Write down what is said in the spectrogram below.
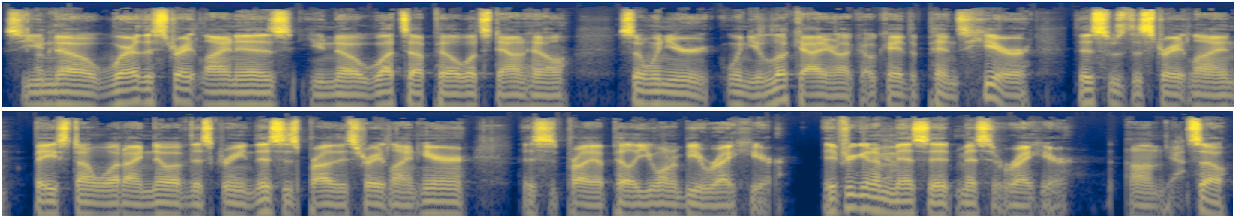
So you know where the straight line is, you know what's uphill, what's downhill. So when you're when you look at it, you're like, okay, the pin's here. This was the straight line based on what I know of this green. This is probably the straight line here. This is probably uphill. You want to be right here. If you're going to miss it, miss it right here. Um, Yeah. So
